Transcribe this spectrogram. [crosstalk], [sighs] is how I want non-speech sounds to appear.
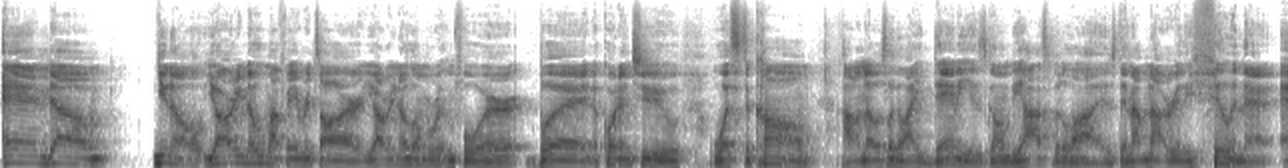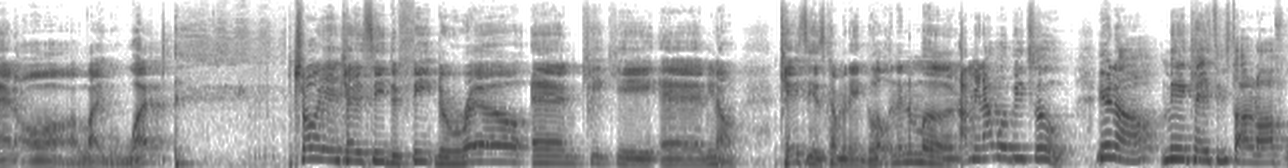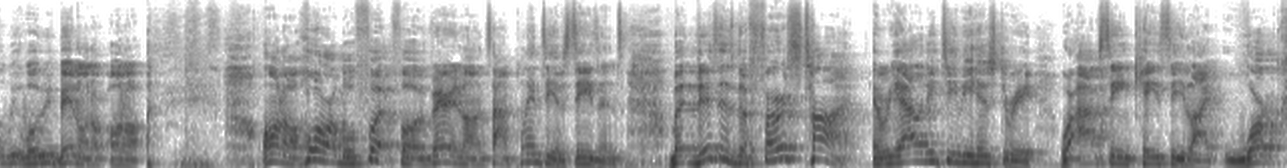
And, um, you know, you already know who my favorites are. You already know who I'm rooting for. But according to what's to come, I don't know. It's looking like Danny is going to be hospitalized. And I'm not really [laughs] feeling that at all. Like, what? [laughs] Troy and Kaycee defeat Darrell and Kiki. And, you know, Kaycee is coming in gloating in the mud. I mean, I would be too. You know, me and Kaycee started off, well, we've been on a, on a [laughs] on a horrible foot for a very long time, plenty of seasons. But this is the first time in reality TV history where I've seen Kaycee like work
